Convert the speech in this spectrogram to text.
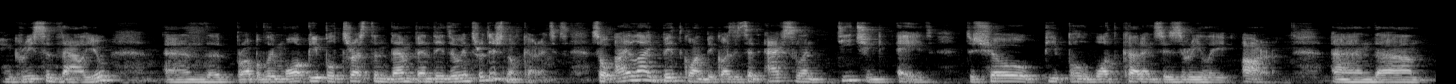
increase in value, and uh, probably more people trust in them than they do in traditional currencies. So I like Bitcoin because it's an excellent teaching aid to show people what currencies really are. And um,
